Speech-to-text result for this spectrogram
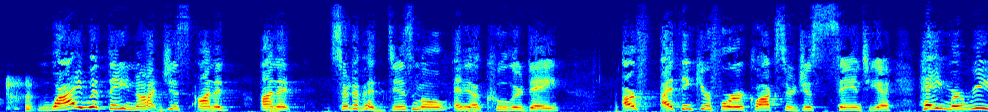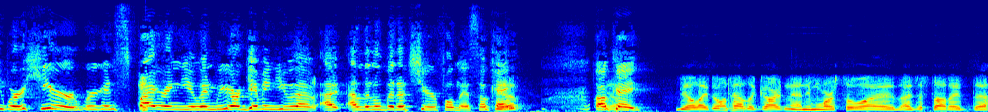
why would they not just on a on a sort of a dismal and a cooler day? Our, I think your four o'clocks are just saying to you, "Hey, Marie, we're here. We're inspiring you, and we are giving you a, a, a little bit of cheerfulness." Okay. Yeah. Okay. Yeah. Well, I don't have the garden anymore, so I I just thought I'd uh,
